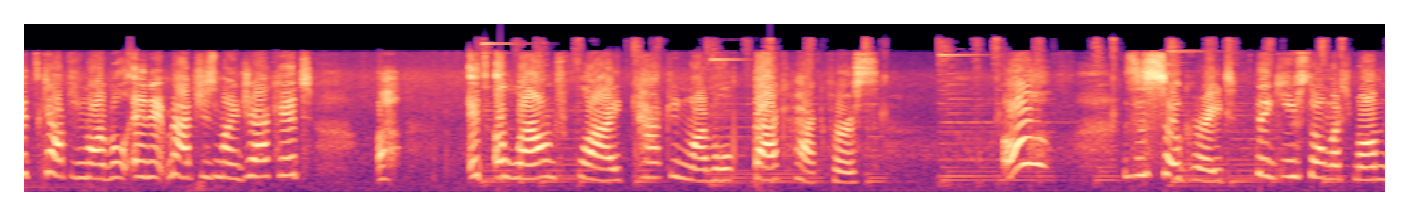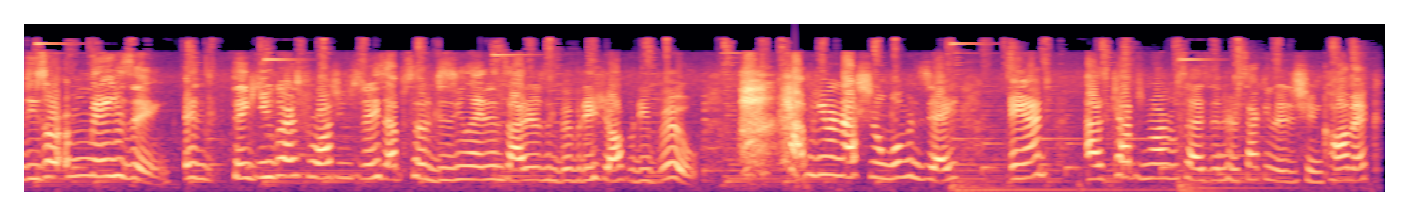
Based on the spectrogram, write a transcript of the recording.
It's Captain Marvel and it matches my jacket. Uh, it's a Loungefly Captain Marvel backpack purse. Oh, this is so great. Thank you so much, Mom. These are amazing. And thank you guys for watching today's episode of Disneyland Insiders and Bippity Shoppity Boo. Happy International Women's Day. And as Captain Marvel says in her second edition comic,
